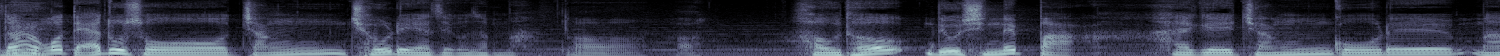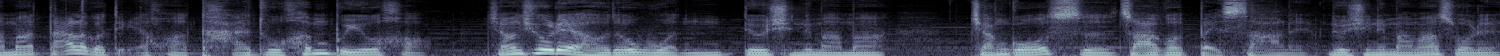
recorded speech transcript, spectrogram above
等会儿我单独说江秋莲这个人嘛。哦，好。后头刘星的爸还给江哥的妈妈打了个电话，态度很不友好。江秋莲后头问刘星的妈妈，江哥是咋个被杀的？刘星的妈妈说的，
